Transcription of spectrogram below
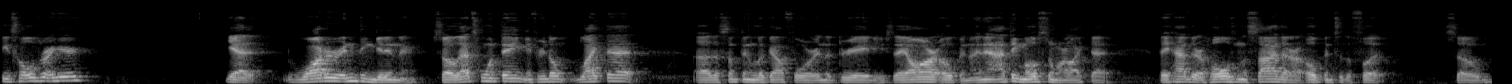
these holes right here, yeah, water, anything get in there. So that's one thing. If you don't like that, uh, that's something to look out for in the 380s. They are open, and I think most of them are like that. They have their holes on the side that are open to the foot. So,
